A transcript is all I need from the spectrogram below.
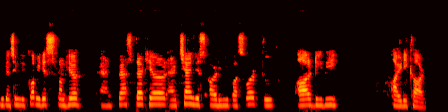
you can simply copy this from here and paste that here and change this RDB password to RDB ID card.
